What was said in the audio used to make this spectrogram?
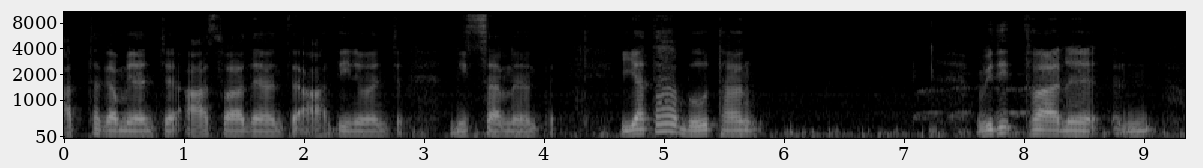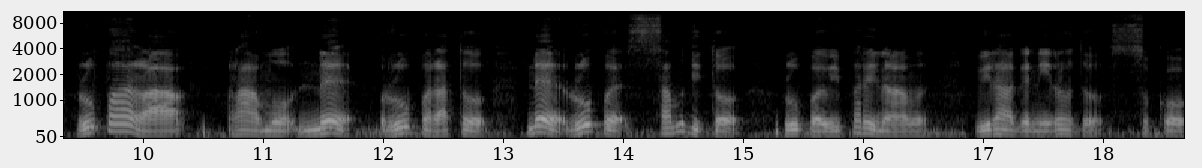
අත්ථගමයන්ච ආස්වාදයන්ච ආදීනවංච නිස්සරණයන්ච යතා භූතං විදිත්වාන රූපාරා රාමෝ න රූප රතෝ න රූප සමුදිතෝ රූප විපරිණාම විරාග නිරෝධෝ සුකෝ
